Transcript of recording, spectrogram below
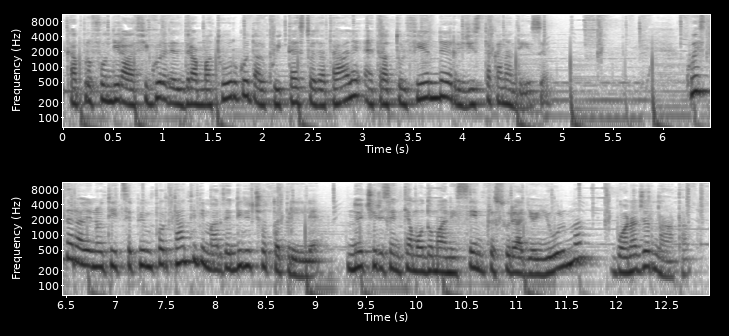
che approfondirà la figura del drammaturgo dal cui testo teatrale è tratto il film del regista canadese. Queste erano le notizie più importanti di martedì 18 aprile. Noi ci risentiamo domani sempre su Radio Yulm. Buona giornata!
